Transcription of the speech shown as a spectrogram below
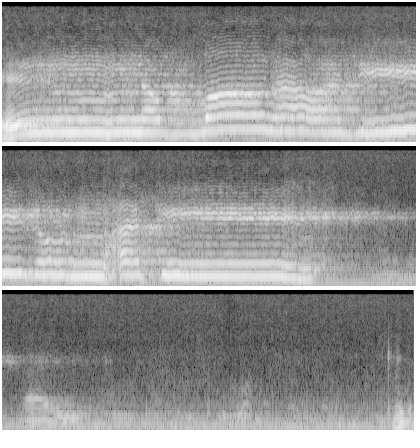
إن الله عزيز حكيم كده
